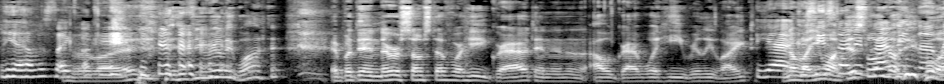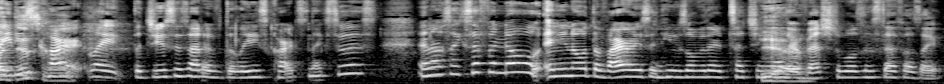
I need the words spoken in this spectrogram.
Yeah, I was like, okay. like, if you really want it. But then there was some stuff where he grabbed, and then I would grab what he really liked. Yeah, and I'm like, you want this one? Or you the want ladies' this one? cart, like the juices out of the ladies' carts next to us, and I was like, "Sefa, no!" And you know, with the virus, and he was over there touching all their vegetables and stuff. I was like,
